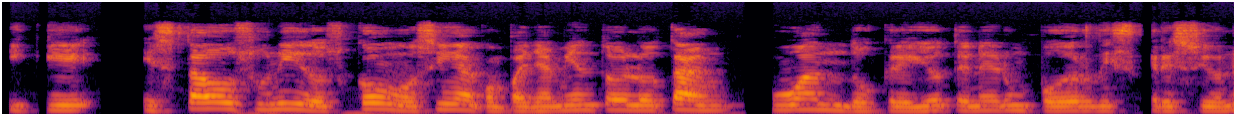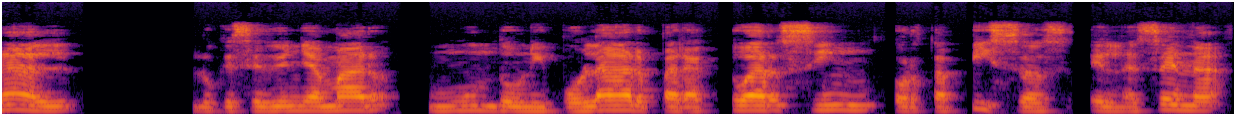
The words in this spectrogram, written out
Y que Estados Unidos, con o sin acompañamiento de la OTAN, cuando creyó tener un poder discrecional, lo que se dio en llamar un mundo unipolar para actuar sin cortapisas en la escena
